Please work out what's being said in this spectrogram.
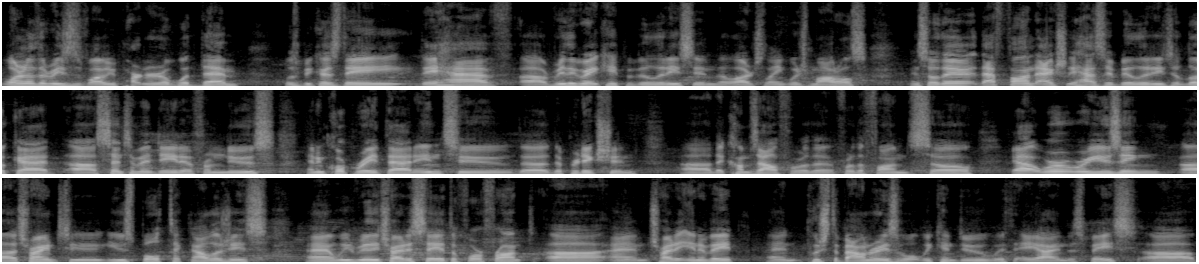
one of the reasons why we partnered up with them was because they they have uh, really great capabilities in the large language models, and so that fund actually has the ability to look at uh, sentiment data from news and incorporate that into the the prediction uh, that comes out for the for the fund. So yeah, we're we're using uh, trying to use both technologies, and we really try to stay at the forefront uh, and try to innovate and push the boundaries of what we can do with AI in the space, uh,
